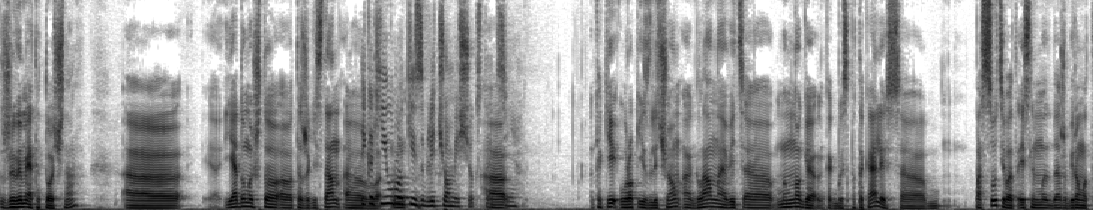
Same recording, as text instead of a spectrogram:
живыми это точно. А, я думаю, что а, Таджикистан... И какие уроки извлечем еще, кстати? Какие уроки извлечем? Главное, ведь мы много как бы спотыкались по сути, вот если мы даже берем вот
